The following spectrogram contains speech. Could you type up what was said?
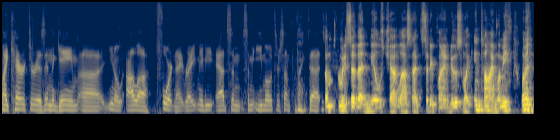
my character is in the game, uh, you know, a la Fortnite, right? Maybe add some some emotes or something like that. Some, somebody said that in Neil's chat last night. Said, "Are you planning to do this?" I'm like, "In time. Let me let me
